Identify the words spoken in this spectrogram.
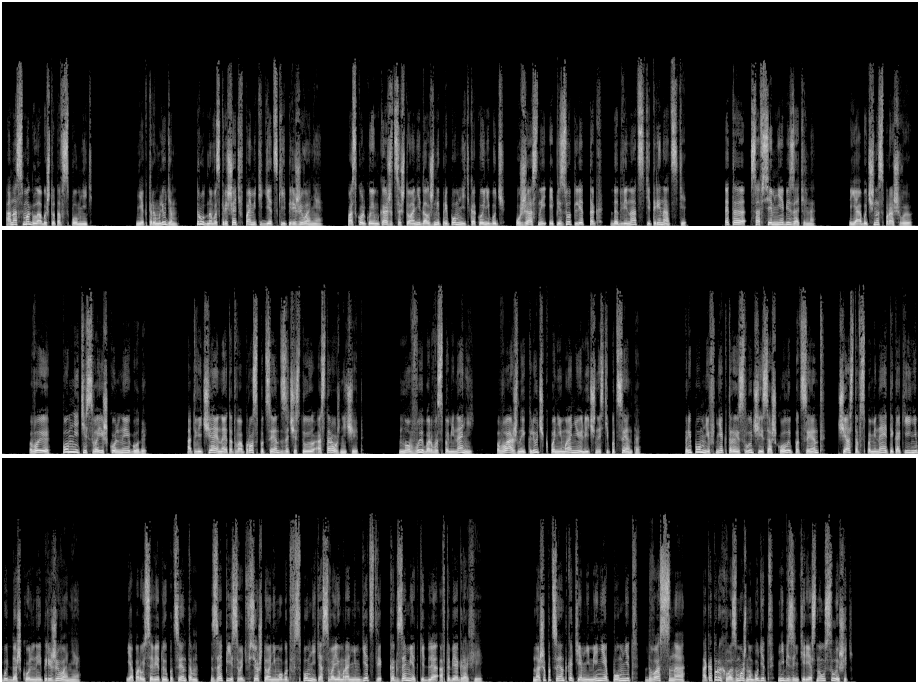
она смогла бы что-то вспомнить. Некоторым людям трудно воскрешать в памяти детские переживания поскольку им кажется, что они должны припомнить какой-нибудь ужасный эпизод лет так до 12-13. Это совсем не обязательно. Я обычно спрашиваю, вы помните свои школьные годы? Отвечая на этот вопрос, пациент зачастую осторожничает. Но выбор воспоминаний – важный ключ к пониманию личности пациента. Припомнив некоторые случаи со школы, пациент часто вспоминает и какие-нибудь дошкольные переживания. Я порой советую пациентам записывать все, что они могут вспомнить о своем раннем детстве, как заметки для автобиографии. Наша пациентка, тем не менее, помнит два сна, о которых, возможно, будет небезынтересно услышать.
